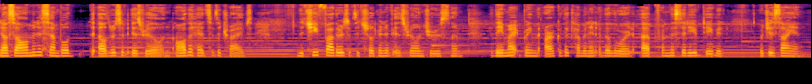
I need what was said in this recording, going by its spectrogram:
Now Solomon assembled the elders of Israel and all the heads of the tribes, the chief fathers of the children of Israel in Jerusalem, that they might bring the ark of the covenant of the Lord up from the city of David, which is Zion.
